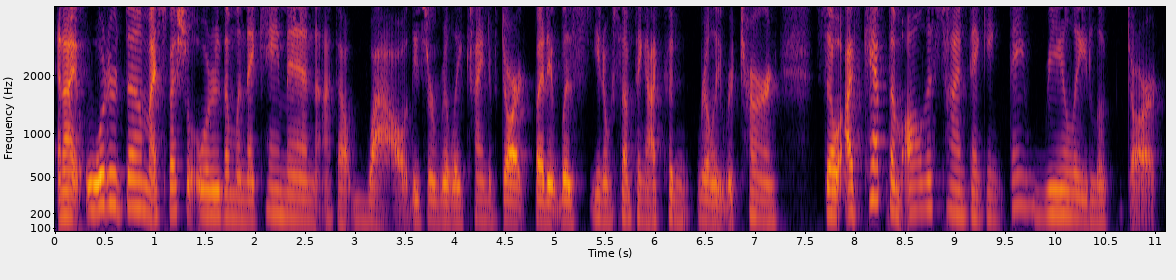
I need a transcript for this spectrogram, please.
And I ordered them. I special ordered them when they came in. I thought, wow, these are really kind of dark, but it was, you know, something I couldn't really return. So I've kept them all this time thinking they really look dark.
